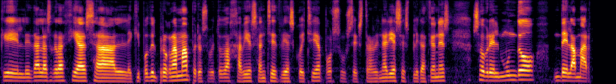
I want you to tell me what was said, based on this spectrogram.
que le da las gracias al equipo del programa, pero sobre todo a Javier Sánchez Viascoechea por sus extraordinarias explicaciones sobre el mundo de la mar.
